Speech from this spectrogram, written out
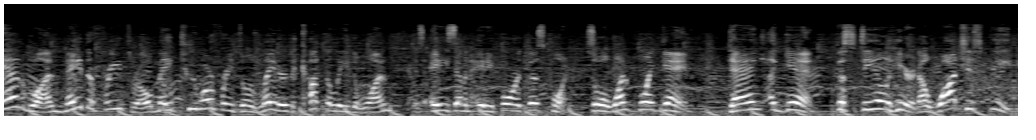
and one, made the free throw, made two more free throws later to cut the lead to one. It's 87 84 at this point. So a one point game. Deng again. The steal here. Now watch his feet.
